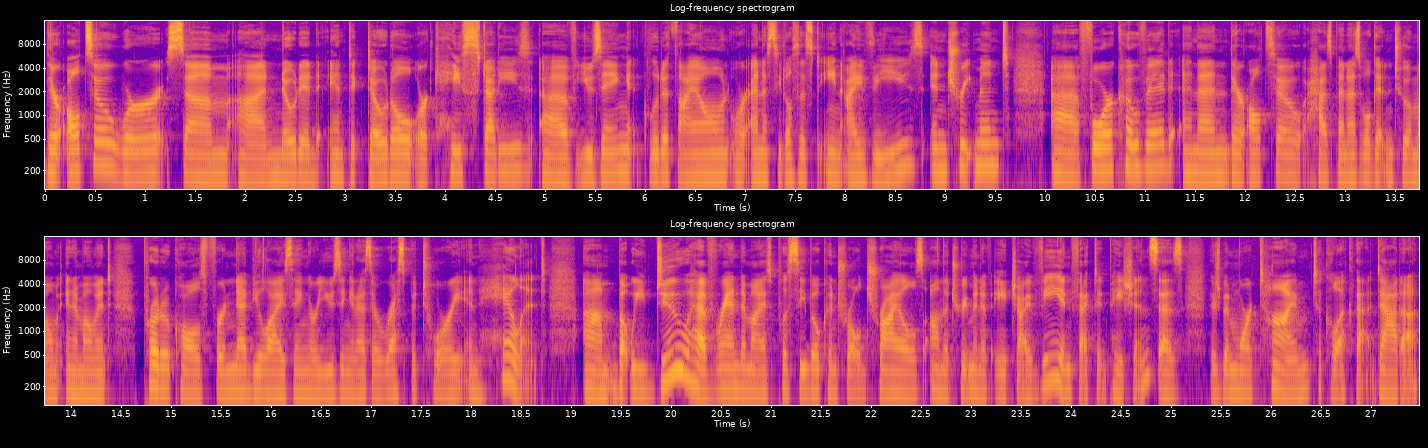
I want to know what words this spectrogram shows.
There also were some uh, noted anecdotal or case studies of using glutathione or N-acetylcysteine IVs in treatment uh, for COVID, and then there also has been, as we'll get into a moment in a moment, protocols for nebulizing or using it as a respiratory inhalant. Um, but we do have randomized placebo-controlled trials on the treatment of HIV infected patients as there's been more time to collect that data.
